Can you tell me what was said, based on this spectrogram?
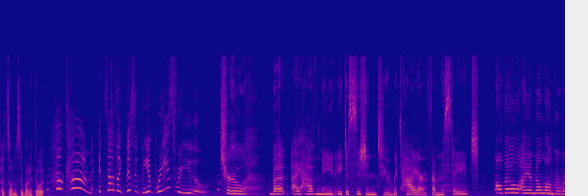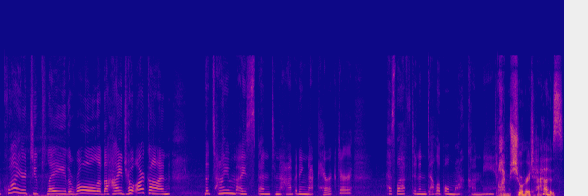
That's honestly what I thought. How come? It sounds like this would be a breeze for you. True, but I have made a decision to retire from the stage. Although I am no longer required to play the role of the Hydro Archon, the time I spent inhabiting that character has left an indelible mark on me. I'm sure it has.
